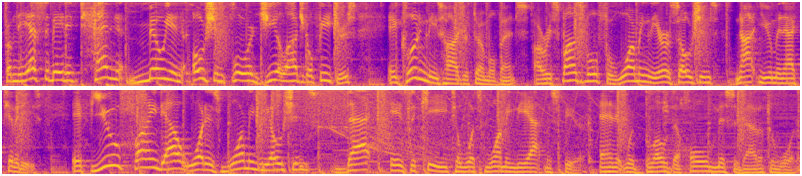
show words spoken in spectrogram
from the estimated 10 million ocean floor geological features including these hydrothermal vents, are responsible for warming the Earth's oceans, not human activities. If you find out what is warming the oceans, that is the key to what's warming the atmosphere, and it would blow the whole missive out of the water.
